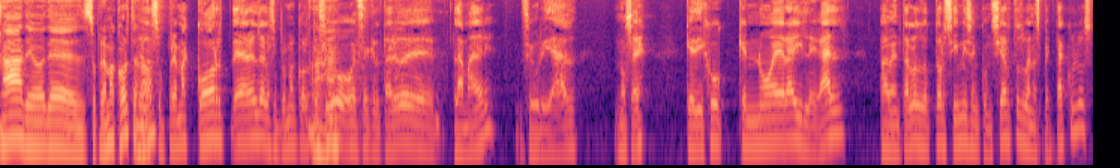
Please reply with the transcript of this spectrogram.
Ah, de, de Suprema Corte, de ¿no? la Suprema Corte, era el de la Suprema Corte, sí, o el secretario de la Madre, Seguridad, no sé, que dijo que no era ilegal aventar a los doctor Simis en conciertos o en espectáculos,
